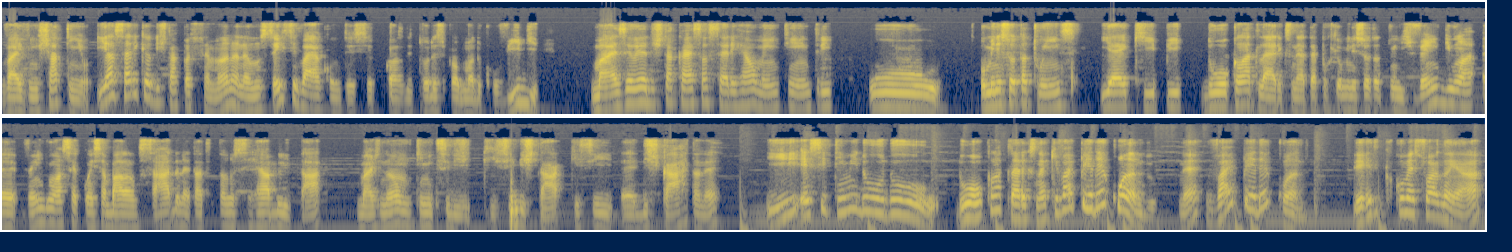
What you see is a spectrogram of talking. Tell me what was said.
vai vir chatinho. E a série que eu destaco essa semana, né? Não sei se vai acontecer por causa de todo esse problema do Covid, mas eu ia destacar essa série realmente entre o, o Minnesota Twins e a equipe do Oakland Athletics, né? Até porque o Minnesota Twins vem de uma, é, vem de uma sequência balançada, né? Tá tentando se reabilitar, mas não é um time que se, que se destaca, que se é, descarta, né? E esse time do, do, do Oakland Athletics, né? Que vai perder quando, né? Vai perder quando? Desde que começou a ganhar,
